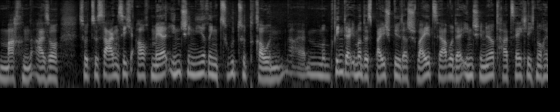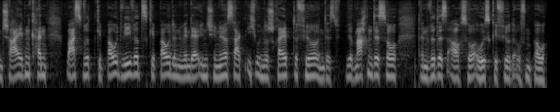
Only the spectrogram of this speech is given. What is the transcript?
machen. Also sozusagen sich auch mehr Engineering zuzutrauen. Ähm, man bringt ja immer das Beispiel der Schweiz, ja, wo der Ingenieur tatsächlich noch entscheiden kann, was wird gebaut, wie wird es gebaut. Und wenn der Ingenieur sagt, ich unterschreibe dafür und das, wir machen das so, dann wird es auch so ausgeführt auf dem Bau.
